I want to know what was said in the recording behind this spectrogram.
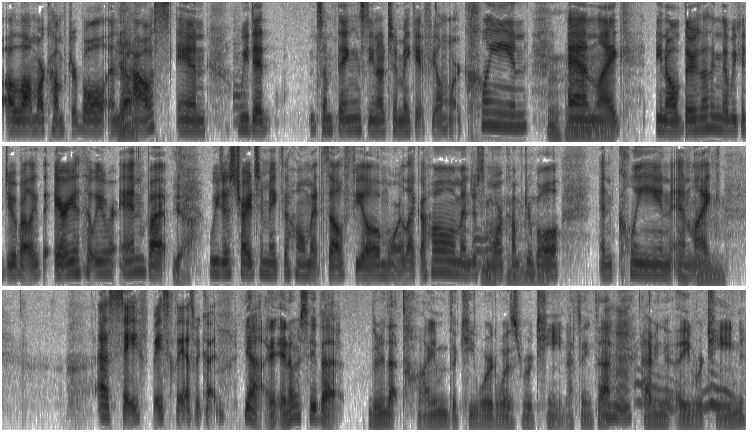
a lot more comfortable in the house and we did some things you know to make it feel more clean Mm-hmm. and like you know there's nothing that we could do about like the area that we were in but Yeah. we just tried to make the home itself feel more like a home and just more Mm-hmm. comfortable and clean and like as safe basically as we could Yeah, and I would say that during that time, the key word was routine. I think that Mm-hmm. having a routine,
